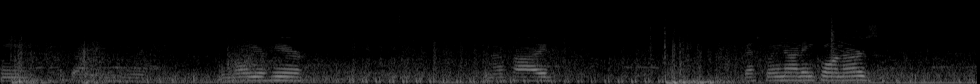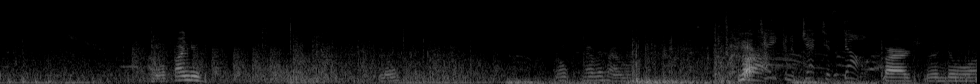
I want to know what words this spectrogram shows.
See the guy in here. You know you're here. Do not hide. Especially not in corners. I will find you. Nope. Nope, never found me. We have taken objective Duff. Barge the door.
